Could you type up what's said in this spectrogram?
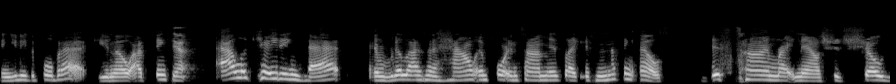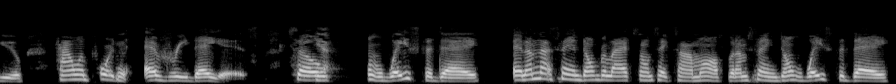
then you need to pull back. You know, I think yeah. allocating that and realizing how important time is, like, if nothing else, this time right now should show you how important every day is. So yeah. don't waste a day. And I'm not saying don't relax, don't take time off, but I'm saying don't waste a day.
